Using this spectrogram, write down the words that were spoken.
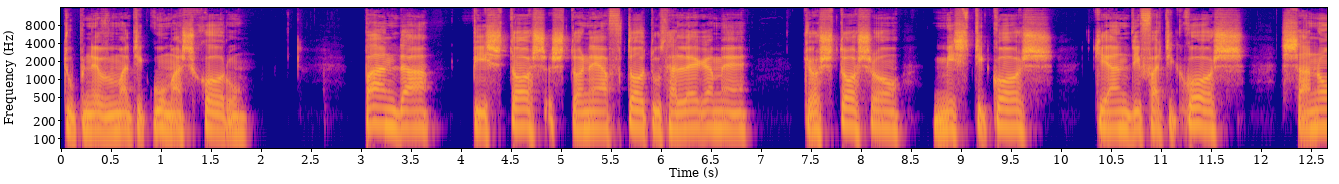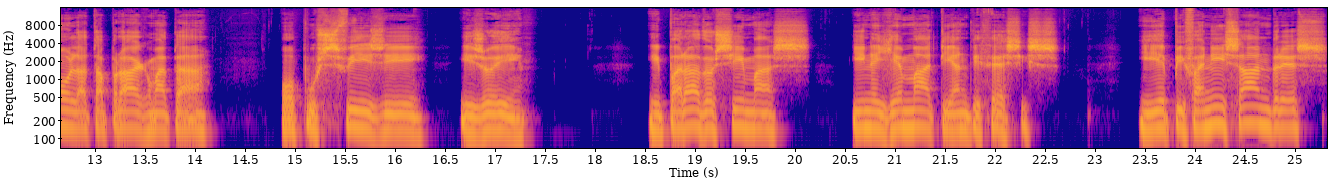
του πνευματικού μας χώρου. Πάντα πιστός στον εαυτό του θα λέγαμε και ωστόσο μυστικός και αντιφατικός σαν όλα τα πράγματα όπου σφίζει η ζωή. Η παράδοσή μας είναι γεμάτη αντιθέσεις. Οι επιφανείς άντρες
